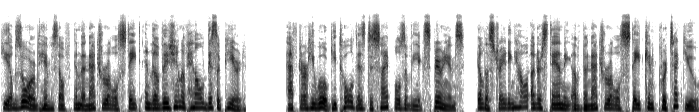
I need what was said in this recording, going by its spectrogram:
he absorbed himself in the natural state and the vision of hell disappeared. After he woke he told his disciples of the experience, illustrating how understanding of the natural state can protect you.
